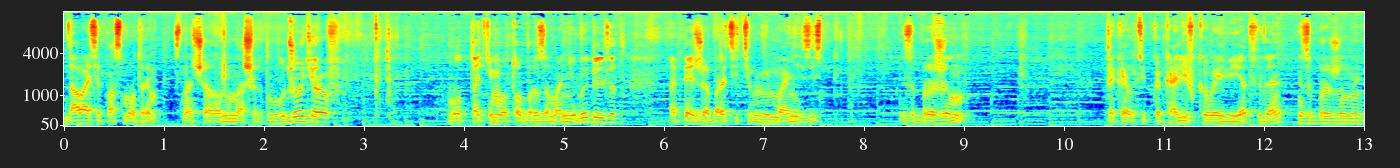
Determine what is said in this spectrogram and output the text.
давайте посмотрим сначала на наших двух джокеров. Вот таким вот образом они выглядят. Опять же, обратите внимание, здесь изображен такая вот, типа, как оливковая ветвь, да, изображены.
